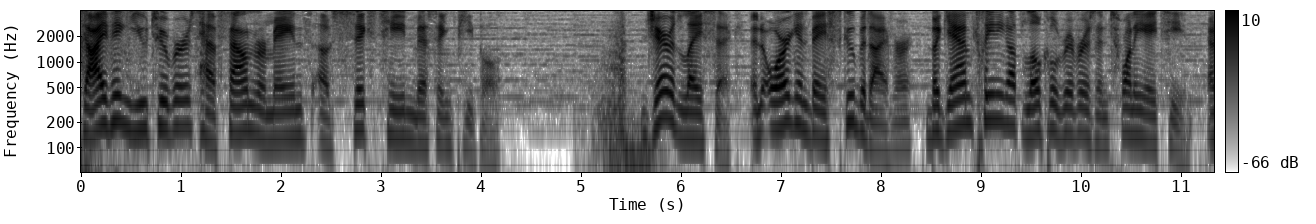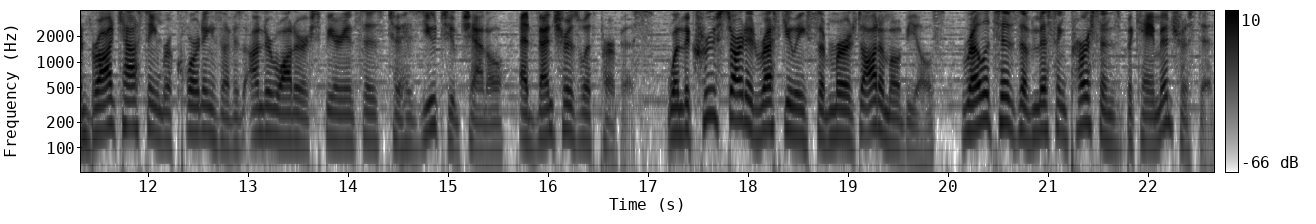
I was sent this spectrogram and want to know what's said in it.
Diving YouTubers have found remains of 16 missing people. Jared Leisek, an Oregon based scuba diver, began cleaning up local rivers in 2018 and broadcasting recordings of his underwater experiences to his YouTube channel, Adventures with Purpose. When the crew started rescuing submerged automobiles, relatives of missing persons became interested.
